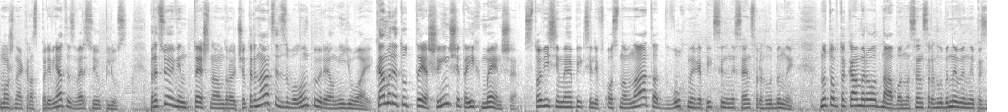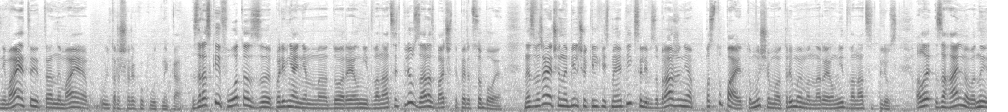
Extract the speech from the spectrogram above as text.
Можна якраз порівняти з версією Plus. Працює він теж на Android 14 з оболонкою Realme UI. Камери тут теж інші та їх менше. 108 мегапікселів основна та 2 мегапіксельний сенсор глибини. Ну тобто камера одна, бо на сенсор глибини ви не познімаєте та немає ультраширококутника. Зразки фото з порівнянням до Realme 12 зараз бачите перед собою. Незважаючи на більшу кількість мегапікселів, зображення поступають, тому що ми отримуємо на Realme 12 Але загально вони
